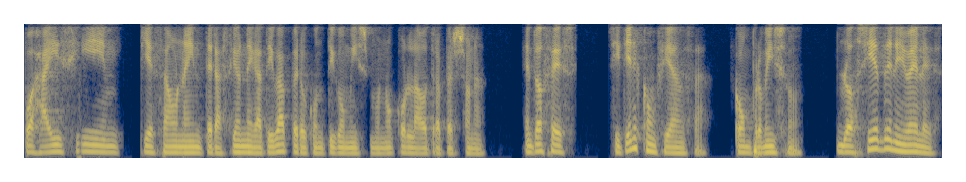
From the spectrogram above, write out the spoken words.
pues ahí sí empieza una interacción negativa, pero contigo mismo, no con la otra persona. Entonces, si tienes confianza, compromiso, los siete niveles,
